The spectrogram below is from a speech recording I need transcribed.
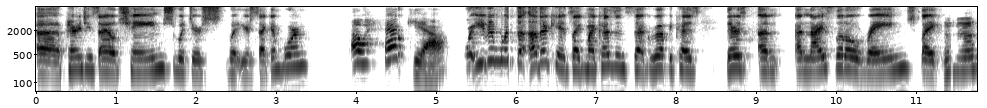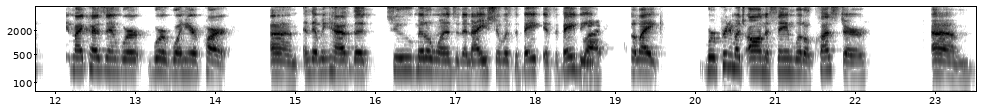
uh parenting style changed with your with your second born? Oh heck yeah. Or even with the other kids, like my cousins that grew up because there's a, a nice little range. Like hmm and my cousin we're one year apart. Um, and then we have the two middle ones, and then Aisha was the ba- is the baby. Right. But like we're pretty much all in the same little cluster. Um,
